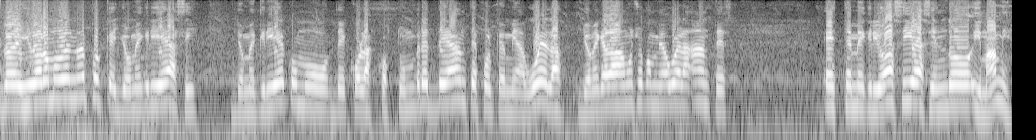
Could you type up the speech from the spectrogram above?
Lo de Jíbaro Moderno es porque yo me crié así. Yo me crié como de con las costumbres de antes, porque mi abuela, yo me quedaba mucho con mi abuela antes, este me crió así haciendo y mami.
